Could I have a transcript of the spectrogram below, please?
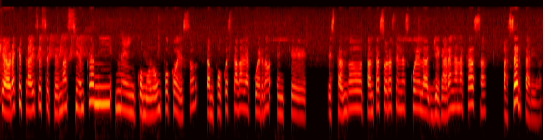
que ahora que traes ese tema, siempre a mí me incomodó un poco eso. Tampoco estaba de acuerdo en que estando tantas horas en la escuela llegaran a la casa a hacer tareas.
